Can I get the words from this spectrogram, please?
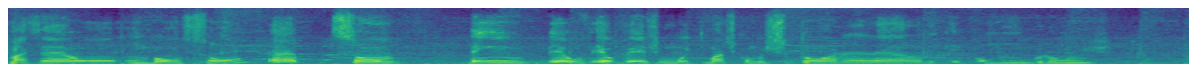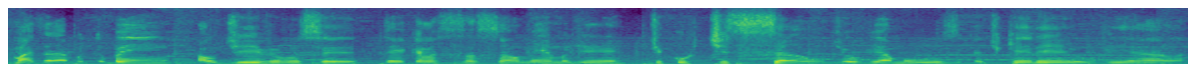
mas é um, um bom som. É som bem. Eu, eu vejo muito mais como Stoner nela do que como um grunge. Mas é muito bem audível, você tem aquela sensação mesmo de, de curtição de ouvir a música, de querer ouvir ela.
